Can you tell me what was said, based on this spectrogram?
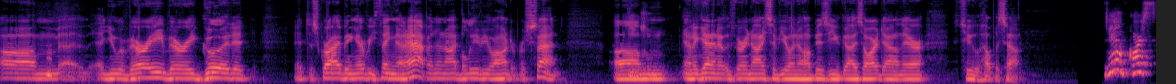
Um, uh, you were very, very good at, at describing everything that happened, and I believe you 100%. Um, and again, it was very nice of you. I know how busy you guys are down there to help us out. Yeah, of course.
